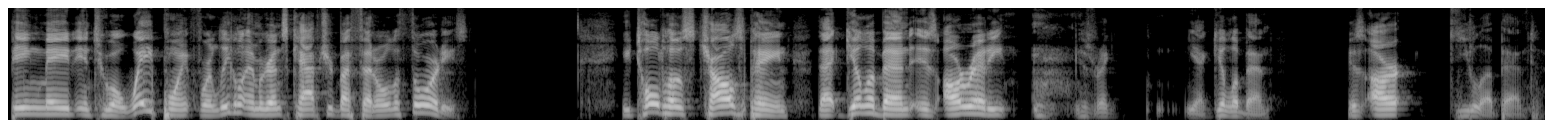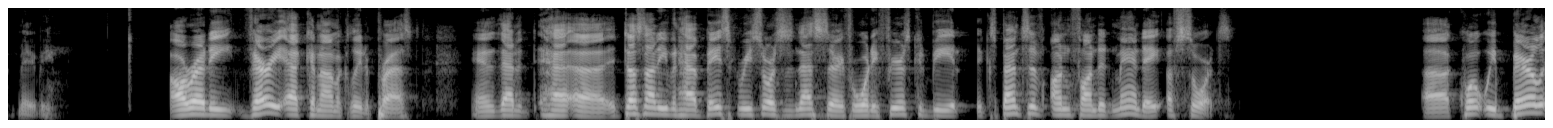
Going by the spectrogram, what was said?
being made into a waypoint for illegal immigrants captured by federal authorities. He told host Charles Payne that Gila Bend is already, is right, yeah, Gila Bend is our Gila Bend maybe already very economically depressed, and that it, ha, uh, it does not even have basic resources necessary for what he fears could be an expensive, unfunded mandate of sorts. Uh, quote, we barely,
